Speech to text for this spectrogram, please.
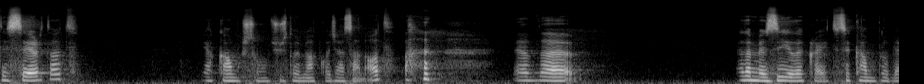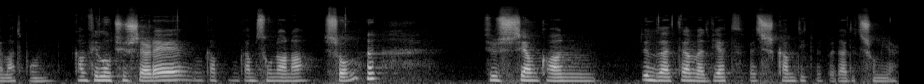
desertat, ja kam kështu, qysh t'thom ja kam goxha zanat, edhe Edhe me zi edhe krejt, se kam problem atë pun. Kam fillu qysh e re, më ka msu nana shumë. Qysh që jam kanë 12-13 vjetë, veç kam ditë me i përgatit shumë mirë.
